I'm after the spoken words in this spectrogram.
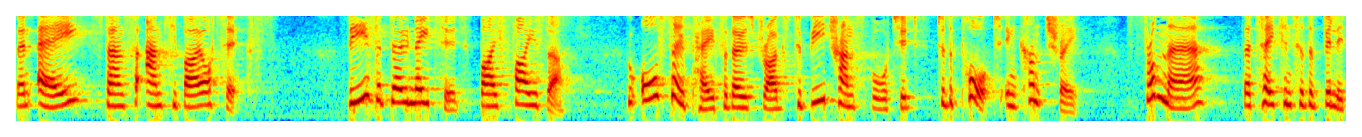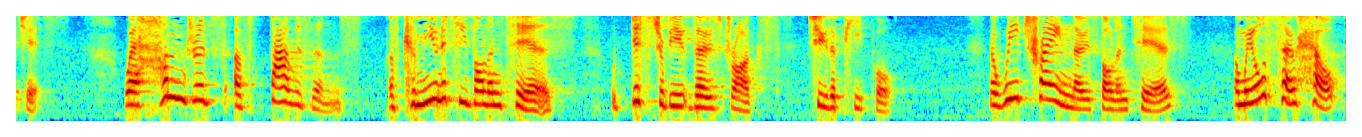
Then A stands for antibiotics. These are donated by Pfizer, who also pay for those drugs to be transported to the port in country. From there, they're taken to the villages where hundreds of thousands of community volunteers would distribute those drugs to the people. Now, we train those volunteers, and we also help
